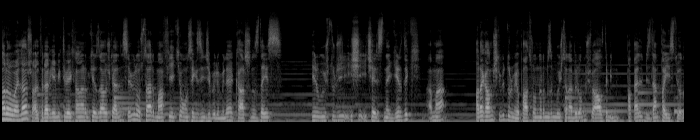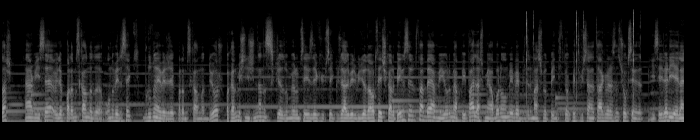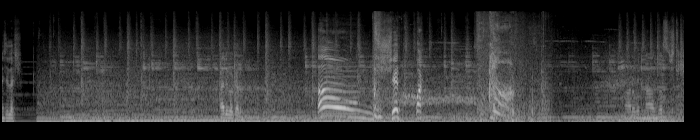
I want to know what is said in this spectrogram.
Merhaba baylar. Alpeler Gaming TV ekranlarına bir kez daha hoş geldiniz. Sevgili dostlar, Mafya 2 18. bölümüyle karşınızdayız. Bir uyuşturucu işi içerisine girdik ama para kalmış gibi durmuyor. Patronlarımızın bu işten haberi olmuş ve 6000 papel bizden pay istiyorlar. Harvey ise öyle paramız kalmadı. Onu verirsek Bruno'ya verecek paramız kalmadı diyor. Bakalım işin içinden nasıl çıkacağız. Umuyorum seyir zevki yüksek güzel bir video da ortaya çıkar. Beğenirseniz lütfen beğenmeyi, yorum yapmayı, paylaşmayı, abone olmayı ve bildirim açmayı unutmayın. TikTok ve Twitch'ten de takip ederseniz çok sevinirim. İyi seyirler, iyi eğlenceler. Hadi bakalım. Oh shit bak. Arabanın ağzına sıçtık.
